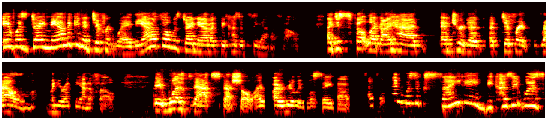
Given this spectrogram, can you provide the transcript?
it was dynamic in a different way. The NFL was dynamic because it's the NFL. I just felt like I had entered a, a different realm when you're at the NFL. It was that special. I, I really will say that. And it was exciting because it was,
